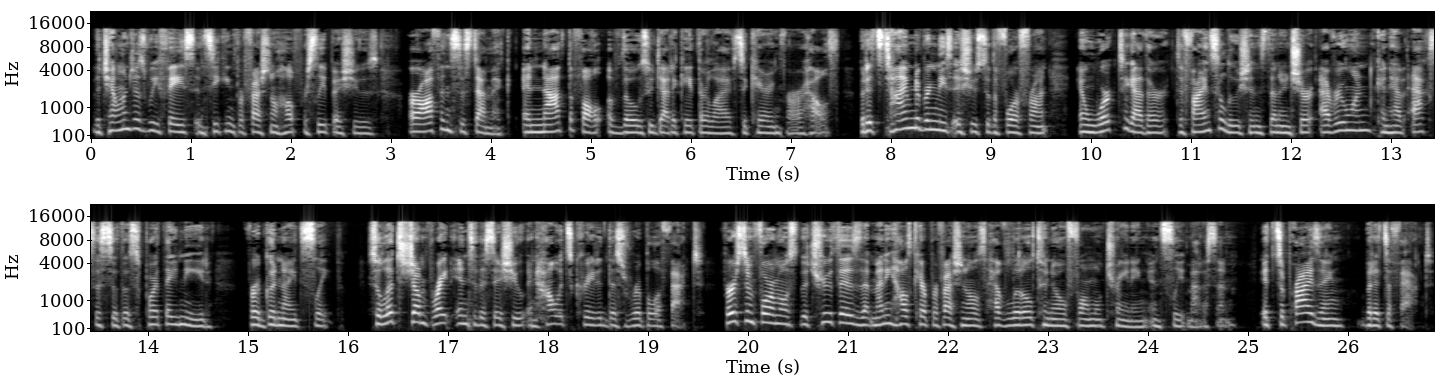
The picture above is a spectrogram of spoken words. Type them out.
the challenges we face in seeking professional help for sleep issues are often systemic and not the fault of those who dedicate their lives to caring for our health. But it's time to bring these issues to the forefront and work together to find solutions that ensure everyone can have access to the support they need for a good night's sleep. So let's jump right into this issue and how it's created this ripple effect. First and foremost, the truth is that many healthcare professionals have little to no formal training in sleep medicine. It's surprising, but it's a fact.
